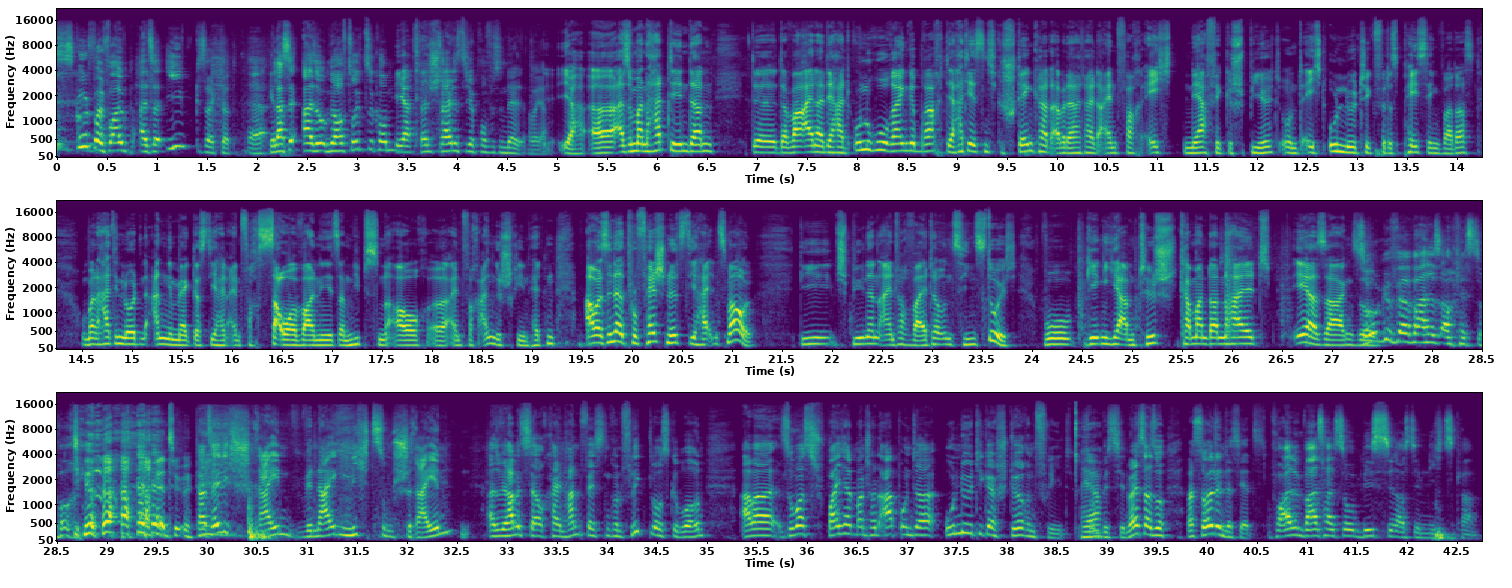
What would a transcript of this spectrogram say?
Das ist gut, weil vor allem, als er I gesagt hat. Ja. Ja, lass, also, um darauf zurückzukommen, Ja. dann streitest du dich ja professionell. Aber ja. Ja, äh, also man hat den dann, der, da war einer, der hat Unruhe reingebracht, der hat jetzt nicht gestänkert, aber der hat halt einfach echt nervig gespielt und echt unnötig für das Pacing war das. Und man hat den Leuten angemerkt, dass die halt einfach sauer waren und jetzt am liebsten auch äh, einfach angeschrien hätten. Aber es sind halt Professionals, die halten's Maul. Die spielen dann einfach weiter und ziehen's durch. Wogegen hier am Tisch kann man dann halt eher sagen So so. ungefähr war das auch eine Story. Tatsächlich schreien, wir neigen nicht zum Schreien. Also wir haben jetzt ja auch keinen handfesten Konflikt losgebrochen, aber sowas speichert man schon ab unter unnötiger Störenfried. So Ja. ein bisschen. Weißt du, also, was soll denn das jetzt? Vor allem, weil es halt so ein bisschen aus dem Nichts kam.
